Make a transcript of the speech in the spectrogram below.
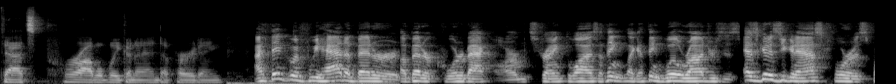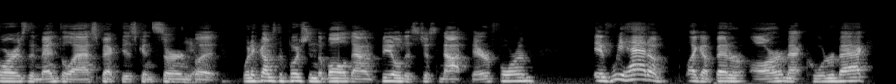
that's probably going to end up hurting. I think if we had a better a better quarterback arm strength wise, I think like I think Will Rogers is as good as you can ask for as far as the mental aspect is concerned. Yeah. But when it comes to pushing the ball downfield, it's just not there for him. If we had a like a better arm at quarterback,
